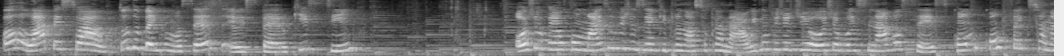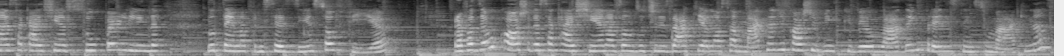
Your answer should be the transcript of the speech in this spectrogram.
Olá pessoal, tudo bem com vocês? Eu espero que sim. Hoje eu venho com mais um videozinho aqui para o nosso canal e no vídeo de hoje eu vou ensinar vocês como confeccionar essa caixinha super linda no tema Princesinha Sofia. Para fazer o corte dessa caixinha nós vamos utilizar aqui a nossa máquina de corte vinco que veio lá da empresa Extenso Máquinas.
